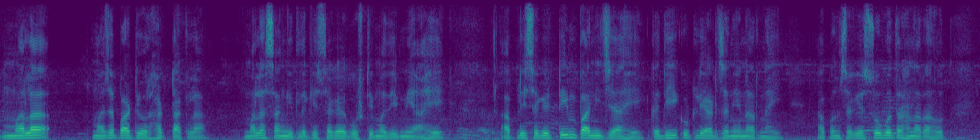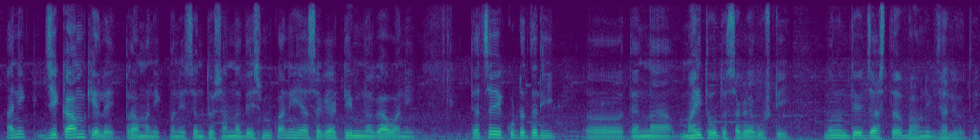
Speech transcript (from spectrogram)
मला माझ्या पाठीवर हात टाकला मला सांगितलं की सगळ्या गोष्टीमध्ये मी आहे आपली सगळी टीम पाणीची आहे कधीही कुठली अडचण येणार नाही आपण सगळे सोबत राहणार आहोत. आणि जे काम केलं आहे प्रामाणिकपणे संतोषांना अण्णा देशमुख आणि या सगळ्या टीमनं गावाने त्याचं एक कुठंतरी त्यांना माहीत होतं सगळ्या गोष्टी म्हणून ते जास्त भावनिक झाले होते.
